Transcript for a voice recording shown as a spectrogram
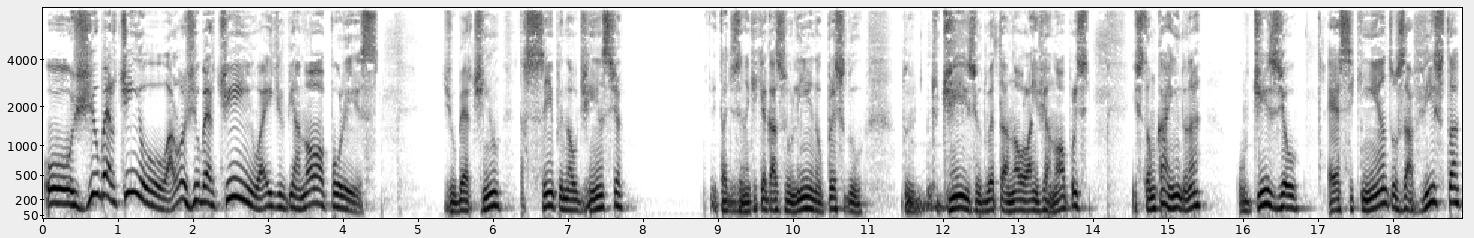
O Gilbertinho, alô Gilbertinho, aí de Vianópolis. Gilbertinho tá sempre na audiência. Ele tá dizendo aqui que a gasolina, o preço do, do, do diesel, do etanol lá em Vianópolis estão caindo, né? O diesel S500 à vista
